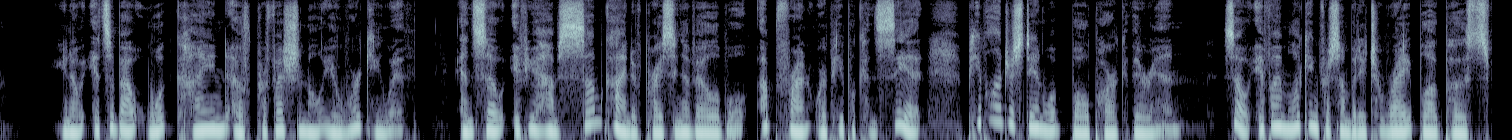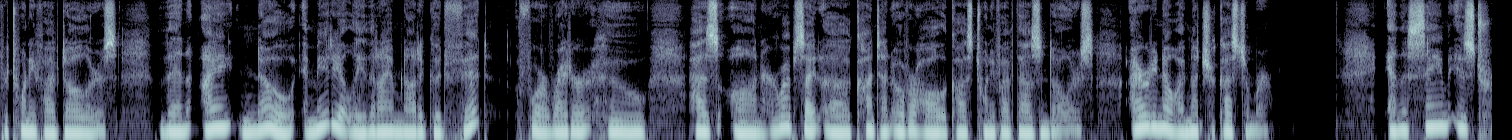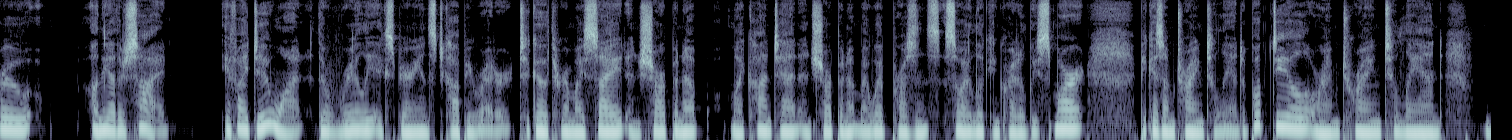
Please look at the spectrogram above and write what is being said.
You know, it's about what kind of professional you're working with. And so, if you have some kind of pricing available upfront where people can see it, people understand what ballpark they're in. So, if I'm looking for somebody to write blog posts for $25, then I know immediately that I am not a good fit for a writer who has on her website a content overhaul that costs $25,000. I already know I'm not your customer. And the same is true on the other side. If I do want the really experienced copywriter to go through my site and sharpen up my content and sharpen up my web presence so I look incredibly smart because I'm trying to land a book deal or I'm trying to land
